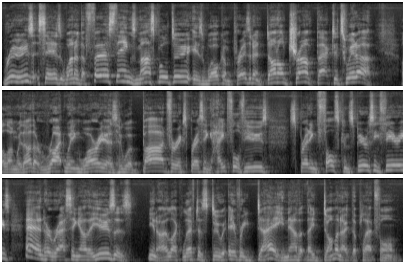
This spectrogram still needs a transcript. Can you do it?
Roose says one of the first things Musk will do is welcome President Donald Trump back to Twitter, along with other right wing warriors who were barred for expressing hateful views, spreading false conspiracy theories, and harassing other users you know, like leftists do every day now that they dominate the platform.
